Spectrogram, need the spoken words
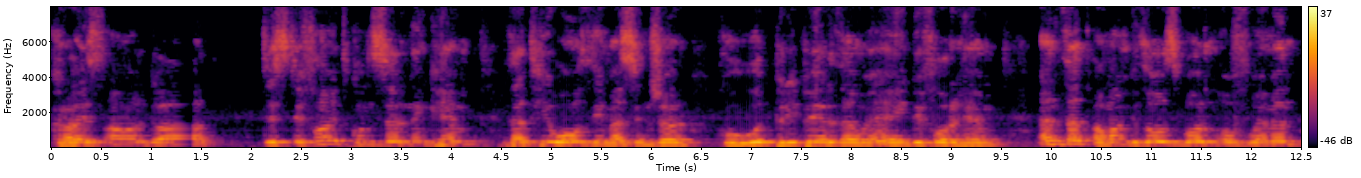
Christ our God testified concerning him that he was the messenger who would prepare the way before him, and that among those born of women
